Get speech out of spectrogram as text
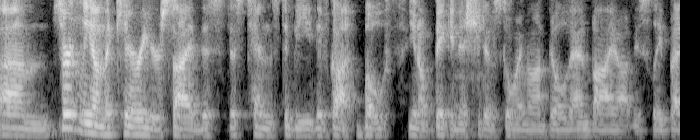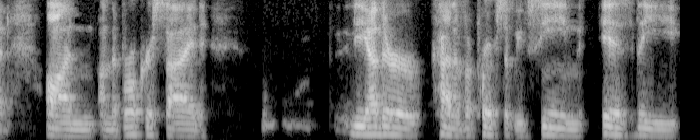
um, certainly on the carrier side this this tends to be they've got both you know big initiatives going on build and buy obviously but on on the broker side the other kind of approach that we've seen is the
